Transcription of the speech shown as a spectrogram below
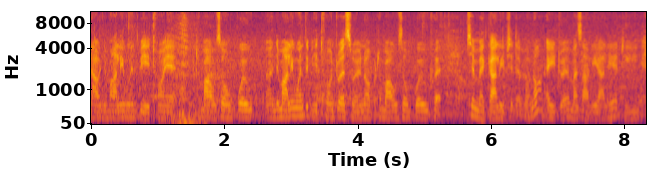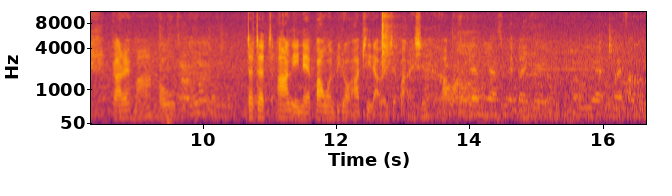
နောက်ညီမလေးဝင်းတပြေထွန်းရဲ့ပထမအဆုံးပွဲဦးအဲညီမလေးဝင်းတပြေထွန်းအတွက်ဆိုရင်တော့ပထမအဆုံးပွဲဦးထွက်ဖြစ်မဲ့ကားလေးဖြစ်တယ်ပေါ့နော်အဲ့ဒီအတွက်မဆာလေးကလည်းဒီကားရမှာဟိုတက်တက်အားအနေနဲ့ပါဝင်ပြီးတော့အားဖြည့်တာပဲဖြစ်ပါတယ်ရှင်ဟုတ်တန်မြာဆိုတဲ့အတိုင်းပဲဒီကဒီမှာစောင့်လို့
